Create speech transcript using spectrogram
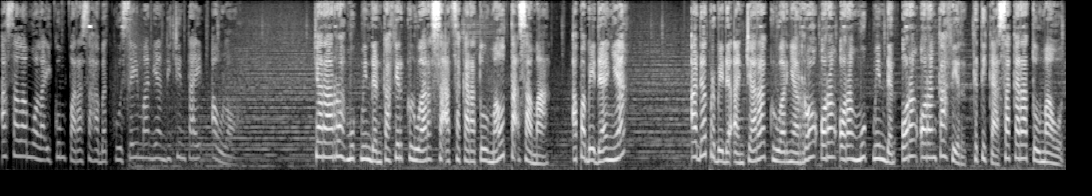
Assalamualaikum para sahabatku Seiman yang dicintai Allah. Cara roh mukmin dan kafir keluar saat sakaratul maut tak sama. Apa bedanya? Ada perbedaan cara keluarnya roh orang-orang mukmin dan orang-orang kafir ketika sakaratul maut.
